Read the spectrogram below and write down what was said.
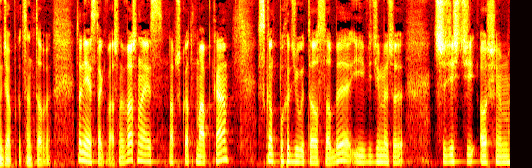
udział procentowy. To nie jest tak ważne. Ważna jest na przykład mapka, skąd pochodziły te osoby i widzimy, że 38%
